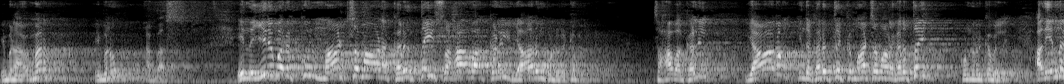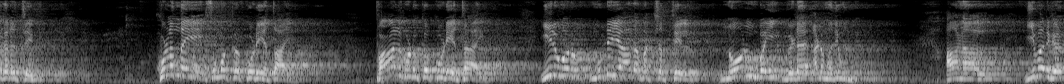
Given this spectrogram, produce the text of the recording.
Ibn Umar Ibn Abbas. இந்த இருவருக்கும் மாற்றமான கருத்தை சஹாவாக்களில் யாரும் கொண்டிருக்கவில்லை. சஹாவாக்களில் யாரும் இந்த கருத்துக்கு மாற்றமான கருத்தை கொண்டிருக்கவில்லை. அது என்ன கருத்து? குழந்தையை சுமக்கக்கூடிய தாய் பால் கொடுக்கக்கூடிய தாய் இருவரும் முடியாத பட்சத்தில் நோன்பை விட அனுமதி உண்டு. ஆனால் இவர்கள்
